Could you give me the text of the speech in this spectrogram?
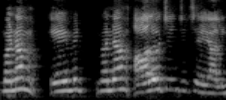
మనం ఏమి మనం ఆలోచించి చేయాలి.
